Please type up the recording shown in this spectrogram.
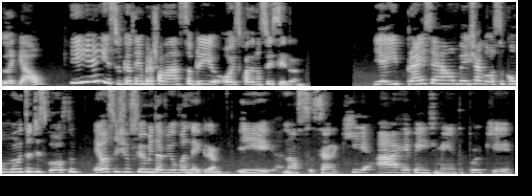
legal. E é isso que eu tenho para falar sobre O Esquadrão Suicida. E aí, pra encerrar o mês de agosto com muito desgosto, eu assisti o filme da Viúva Negra. E, nossa senhora, que arrependimento. Por quê?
